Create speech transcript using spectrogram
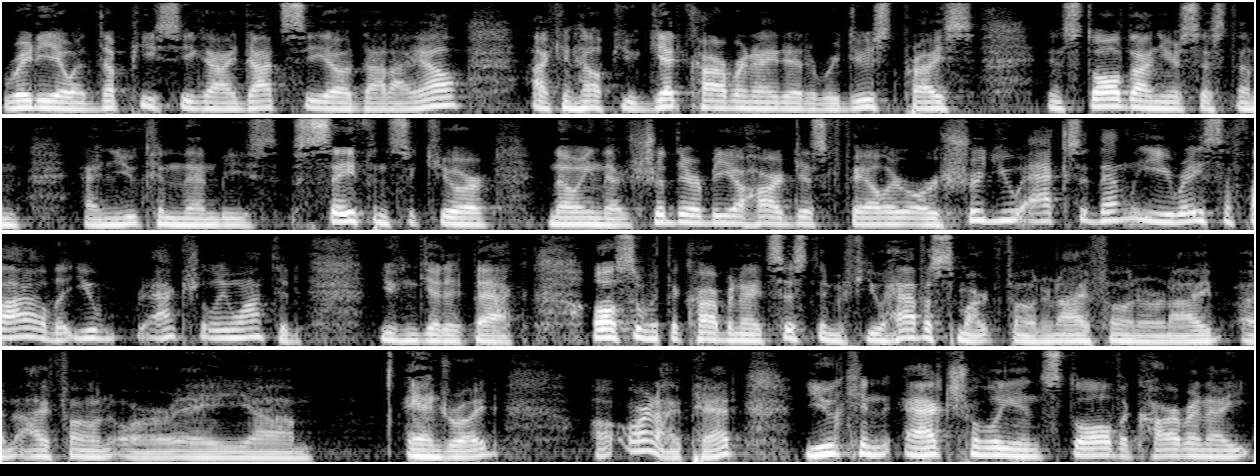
radio at thepcguy.co.il. I can help you get Carbonite at a reduced price installed on your system, and you can then be safe and secure knowing that should there be a hard disk failure or should you accidentally erase a file file that you actually wanted, you can get it back. Also, with the Carbonite system, if you have a smartphone, an iPhone or an, I, an iPhone or a um, Android uh, or an iPad, you can actually install the Carbonite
